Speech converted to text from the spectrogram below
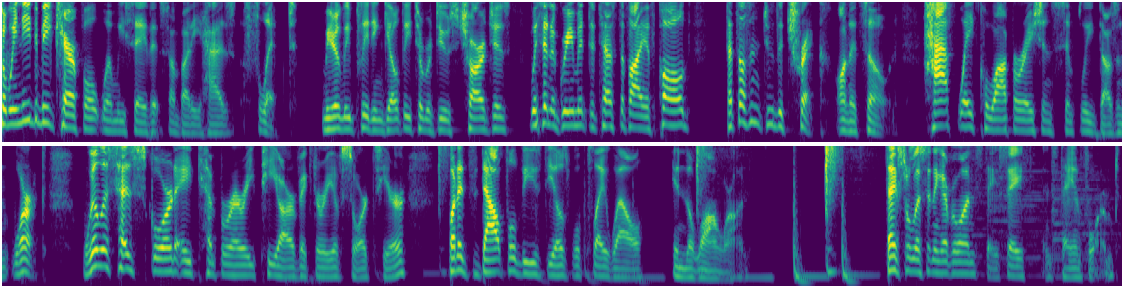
So we need to be careful when we say that somebody has flipped. Merely pleading guilty to reduce charges with an agreement to testify if called, that doesn't do the trick on its own. Halfway cooperation simply doesn't work. Willis has scored a temporary PR victory of sorts here, but it's doubtful these deals will play well in the long run. Thanks for listening, everyone. Stay safe and stay informed.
